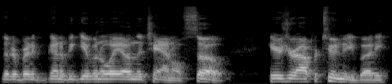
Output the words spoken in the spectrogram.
that are going to be given away on the channel. So here's your opportunity, buddy.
